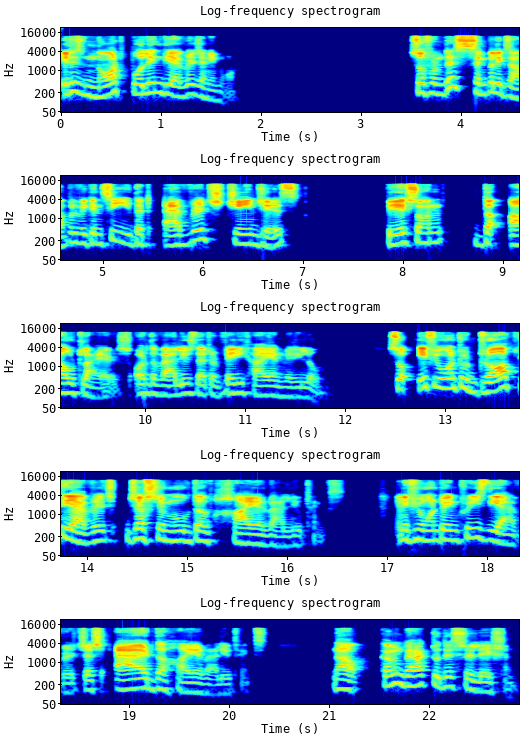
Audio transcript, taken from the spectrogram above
it is not pulling the average anymore. So from this simple example, we can see that average changes based on the outliers or the values that are very high and very low. So if you want to drop the average, just remove the higher value things. And if you want to increase the average, just add the higher value things. Now, coming back to this relation,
